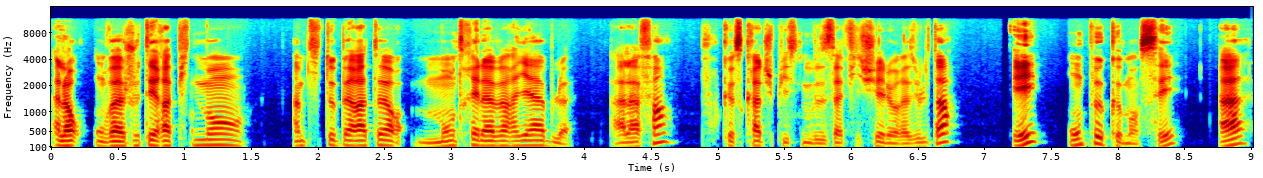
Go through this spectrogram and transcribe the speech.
Alors, on va ajouter rapidement un petit opérateur montrer la variable à la fin, pour que Scratch puisse nous afficher le résultat. Et on peut commencer à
